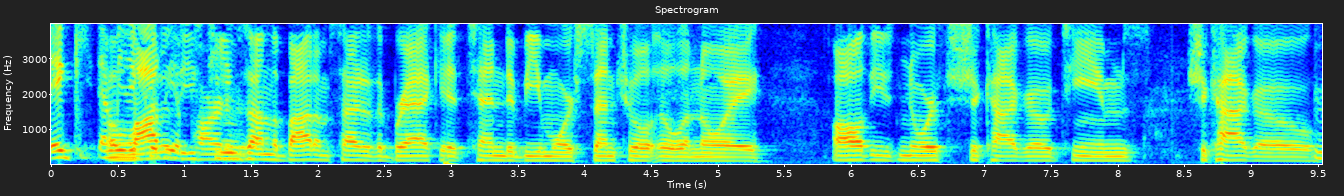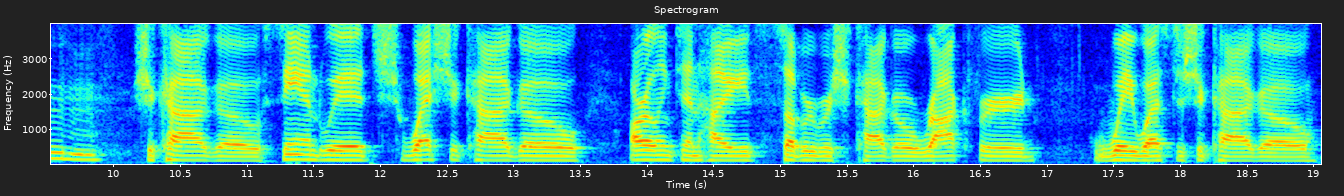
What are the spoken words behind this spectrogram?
it, I mean, a lot of these teams it. on the bottom side of the bracket tend to be more central Illinois. All these North Chicago teams, Chicago, Mm-hmm. Chicago, Sandwich, West Chicago, Arlington Heights, suburb of Chicago, Rockford, way west of Chicago.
